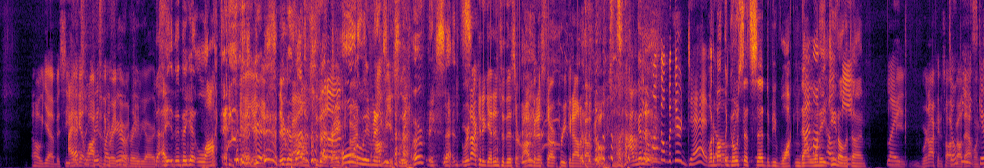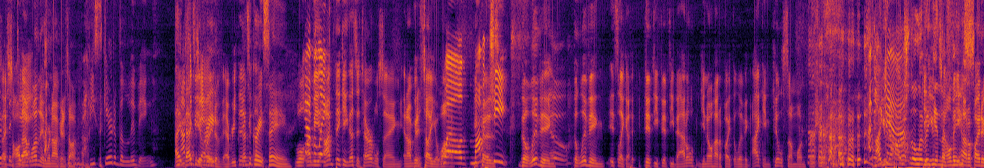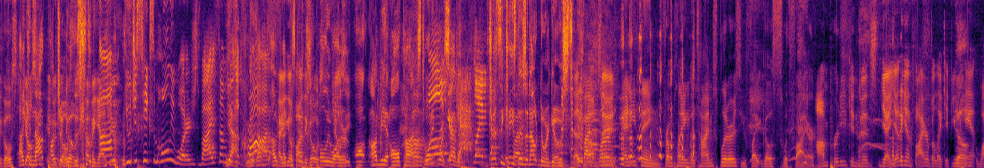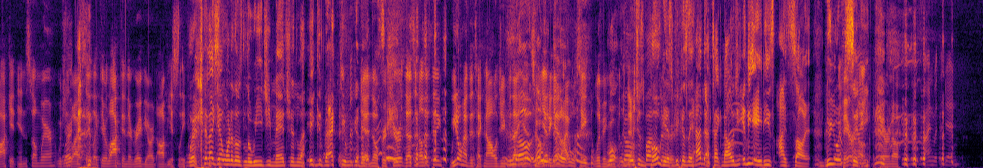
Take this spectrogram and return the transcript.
Oh yeah, but see, I they get actually locked face in the my fear of graveyard. Jim. graveyards. I, they get locked. Yeah, yeah, yeah. They're Because bound that- to that that graveyard. Totally makes obviously. perfect sense. We're not gonna get into this, or I'm gonna start freaking out about ghosts. I'm Come gonna. on, though, but they're dead. What about the though. ghost that's said to be walking down mom 118 tells all the me- time? Like, I mean, we're not gonna talk about be that one scared because I the saw that one, and we're not gonna talk about be it. scared of the living. I, Not that's the Be a afraid of everything. That's a great saying. Well, Yeah, I but, mean, like- I'm thinking that's a terrible saying, and I'm gonna tell you why. Well, Mama Because Cheeks. The living, No. the living, it's like a 50-50 battle. You know how to fight the living. I can kill someone for sure. I You can yeah. punch the living can you in the tell face. me how to fight a ghost? I Chelsea, cannot if punch a a ghost, is coming at you. Um, you just take some holy water. Just buy some. yeah, use a 'cause cross. I'm, I'm, How you I'm gonna just find the keep ghost, holy water Chelsea? on, on me at all times, Um, 24 well, you're 7. Catholic. Just in case there's an outdoor ghost. That's If what I've I'm saying. learned anything from playing the TimeSplitters, you fight ghosts with fire. I'm pretty convinced. Yeah, yet again, fire. But like, if you Yo. can't lock it in somewhere, which Where- is why I say like they're locked in their graveyard, obviously. Where can I get one of those Luigi Mansion like vacuum guns? Yeah, no, for sure. That's another thing. We don't have the technology for that No, yet. So no, yet we again, don't. I will take the living Well, over the go- dead. which is Ghostbusters. bogus because they had that technology in the 80s. I saw it. New York Fair City. enough. Fair enough. Fine with the dead.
